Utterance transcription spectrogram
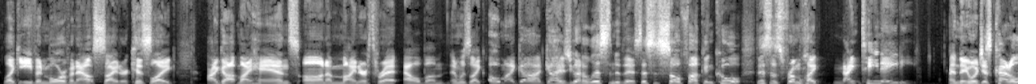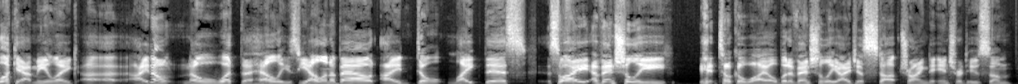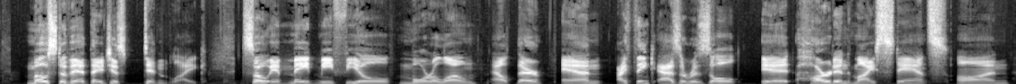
like even more of an outsider because like I got my hands on a Minor Threat album and was like, "Oh my god, guys, you got to listen to this. This is so fucking cool. This is from like 1980." And they would just kind of look at me like, uh, "I don't know what the hell he's yelling about. I don't like this." So I eventually it took a while, but eventually I just stopped trying to introduce them. Most of it they just didn't like. So it made me feel more alone out there. And I think as a result, it hardened my stance on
